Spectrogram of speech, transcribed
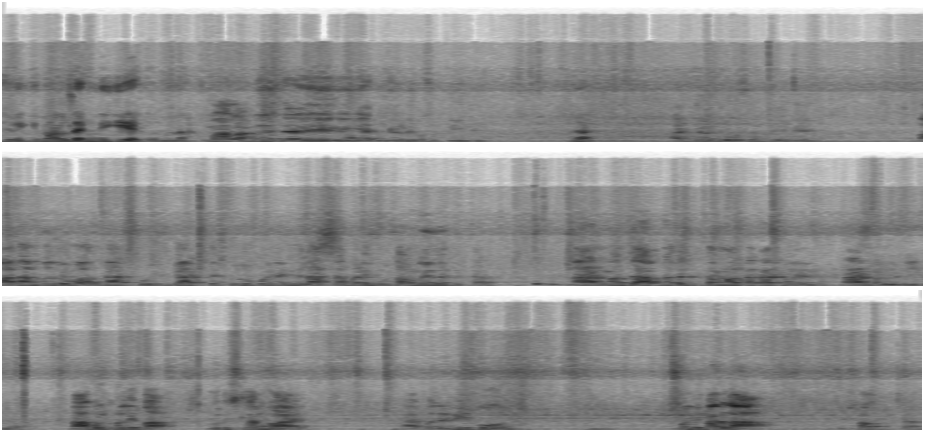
এটা কি মাল দেননি কি এখন? না। মাল আমি। হ্যাঁ। বাদাম তলি ওয়াজঘাট সুইচ ঘাট শুরু করে নিয়ে যাত্রাবাড়ি মোতামবেলে দিতাম। নারায়ণগঞ্জে আপনাদের দিতাম মাল কাকা শোনেন নারায়ণগঞ্জে। বাবুল খলিফা নুর ইসলাম ভাই তারপরে রিপন মণি পাগলা সব দিতাম।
